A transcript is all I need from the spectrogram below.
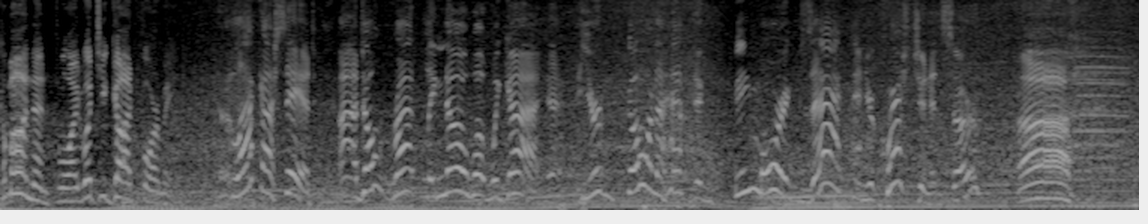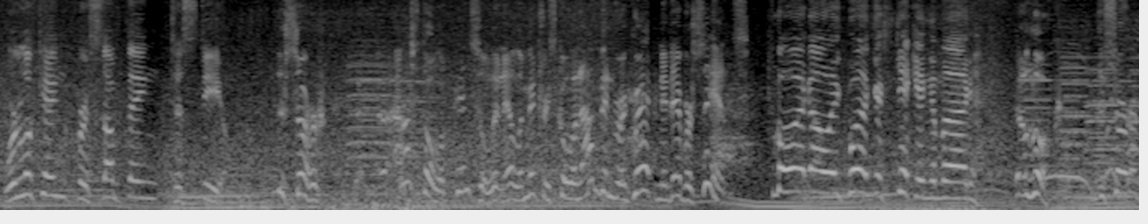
Come on then, Floyd. What you got for me? Like I said, I don't rightly know what we got. Uh, You're going to have to be more exact in your questioning, sir. Uh, we're looking for something to steal. Sir, I stole a pencil in elementary school, and I've been regretting it ever since. Floyd always puts a stick in the mud. Uh, Look, sir,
